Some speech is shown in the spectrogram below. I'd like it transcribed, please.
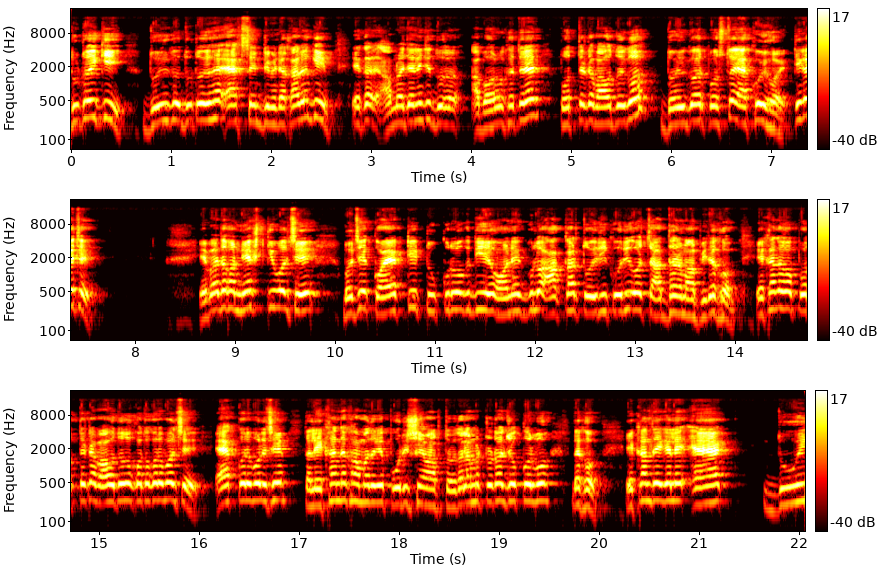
দুটোই কি? দৈর্ঘ্য দুটোই হয় এক সেন্টিমিটার কারণ কি? এখানে আমরা জানি যে বর্গক্ষেত্রের প্রত্যেকটা বাহু দৈর্ঘ্য দৈর্ঘ্য আর পোস্ত একই হয়। ঠিক আছে? এবার দেখো নেক্সট কি বলছে? বলছে কয়েকটি টুকরো দিয়ে অনেকগুলো আকার তৈরি করি ও চারধার মাপি। দেখো, এখানে দেখো প্রত্যেকটা বাহু দৈর্ঘ্য কত করে বলছে? এক করে বলেছে। তাহলে এখানে দেখো আমাদেরকে পরিসীমা মাপতে হবে। তাহলে আমরা টোটাল যোগ করব। দেখো, এখান থেকে গেলে এক, দুই,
